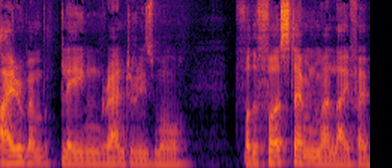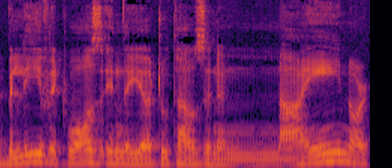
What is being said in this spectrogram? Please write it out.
I remember playing Gran Turismo for the first time in my life. I believe it was in the year 2009 or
